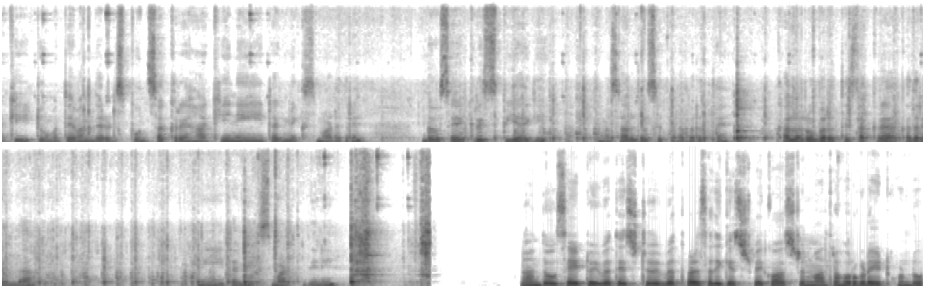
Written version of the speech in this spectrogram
ಅಕ್ಕಿ ಹಿಟ್ಟು ಮತ್ತು ಒಂದೆರಡು ಸ್ಪೂನ್ ಸಕ್ಕರೆ ಹಾಕಿ ನೀಟಾಗಿ ಮಿಕ್ಸ್ ಮಾಡಿದ್ರೆ ದೋಸೆ ಕ್ರಿಸ್ಪಿಯಾಗಿ ಮಸಾಲೆ ದೋಸೆ ಥರ ಬರುತ್ತೆ. ಕಲರು ಬರುತ್ತೆ ಸಕ್ಕರೆ ಹಾಕೋದ್ರಿಂದ. ನೀಟಾಗಿ ಮಿಕ್ಸ್ ಮಾಡ್ತಿದ್ದೀನಿ. ನಾನು ದೋಸೆ ಹಿಟ್ಟು ಇವತ್ತೆಷ್ಟು ಇವತ್ತು ಬಳಸೋದಕ್ಕೆ ಎಷ್ಟು ಬೇಕೋ ಅಷ್ಟನ್ನು ಮಾತ್ರ ಹೊರಗಡೆ ಇಟ್ಕೊಂಡು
